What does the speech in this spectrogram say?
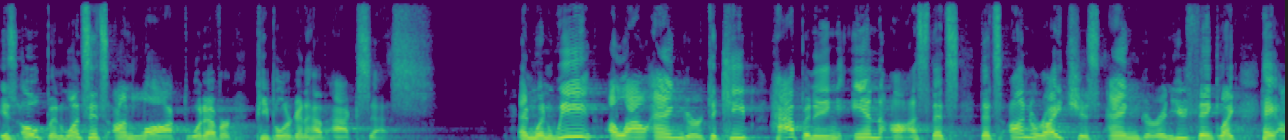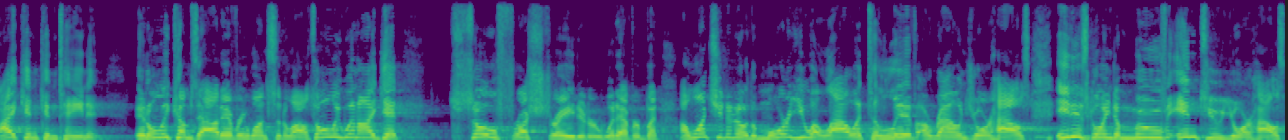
is open, once it's unlocked, whatever, people are going to have access. And when we allow anger to keep happening in us, that's, that's unrighteous anger, and you think, like, hey, I can contain it. It only comes out every once in a while. It's only when I get so frustrated or whatever. But I want you to know the more you allow it to live around your house, it is going to move into your house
